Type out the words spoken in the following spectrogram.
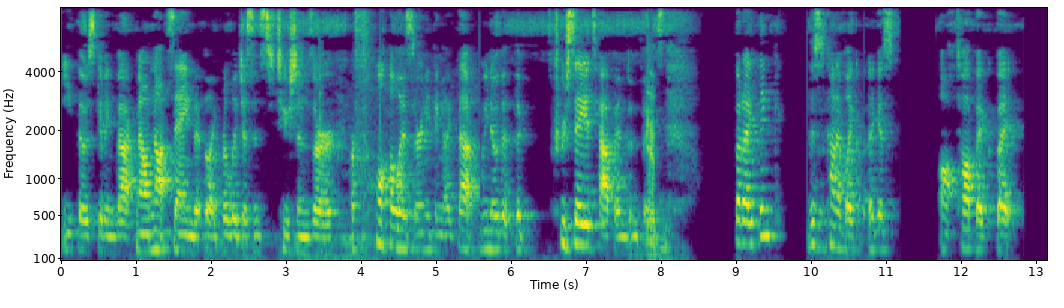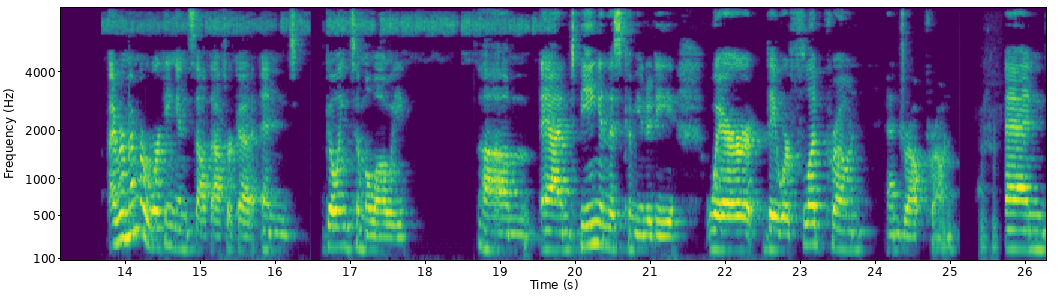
ethos giving back. Now, I'm not saying that like religious institutions are, are flawless or anything like that. We know that the crusades happened and things. Yep. But I think this is kind of like, I guess, off topic, but I remember working in South Africa and going to Malawi um, and being in this community where they were flood prone and drought prone. Mm-hmm. And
